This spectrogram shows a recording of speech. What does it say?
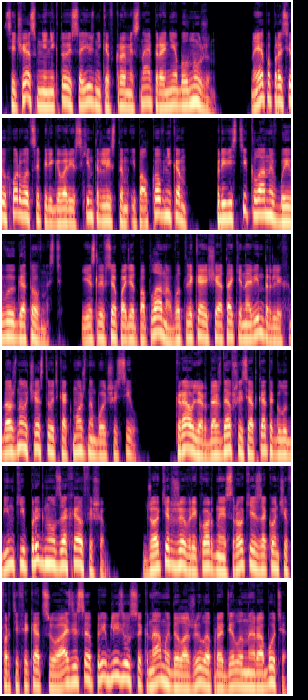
Сейчас мне никто из союзников, кроме снайпера, не был нужен. Но я попросил Хорватса, переговорив с Хинтерлистом и полковником, привести кланы в боевую готовность. Если все пойдет по плану, в отвлекающей атаке на Виндерлих должно участвовать как можно больше сил. Краулер, дождавшись отката глубинки, прыгнул за Хелфишем. Джокер же в рекордные сроки, закончив фортификацию оазиса, приблизился к нам и доложил о проделанной работе.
